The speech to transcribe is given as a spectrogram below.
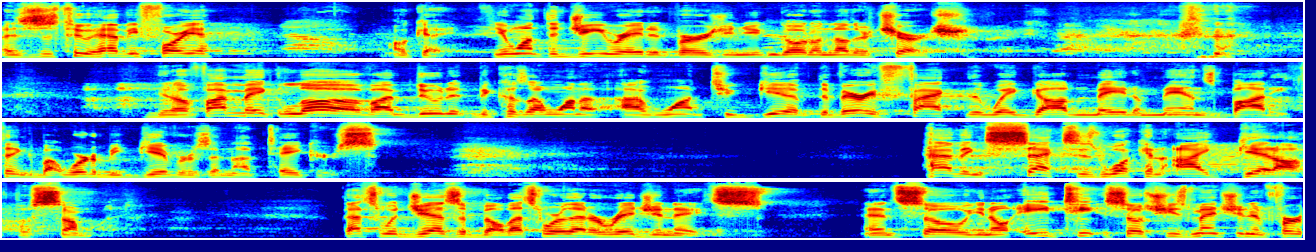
Is this too heavy for you? No. Okay. If you want the G rated version, you can go to another church. You know, if I make love, I'm doing it because I want to, I want to give. The very fact the way God made a man's body, think about we're to be givers and not takers. Having sex is what can I get off of someone. That's what Jezebel, that's where that originates. And so, you know, 18, so she's mentioned in 1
